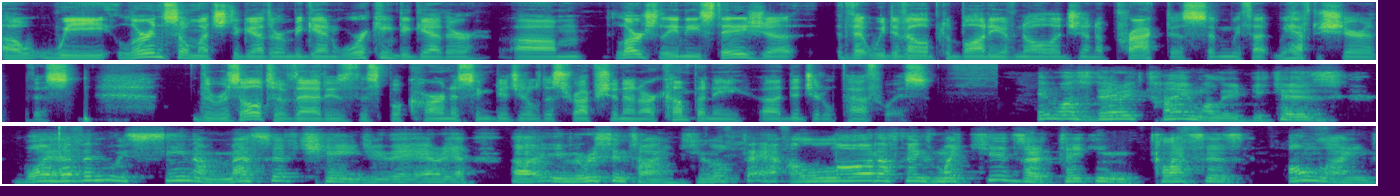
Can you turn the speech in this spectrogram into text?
Uh, we learned so much together and began working together, um, largely in East Asia, that we developed a body of knowledge and a practice. And we thought we have to share this the result of that is this book, Harnessing Digital Disruption, and our company, uh, Digital Pathways. It was very timely because why haven't we seen a massive change in the area uh, in recent times? You know, a lot of things. My kids are taking classes online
